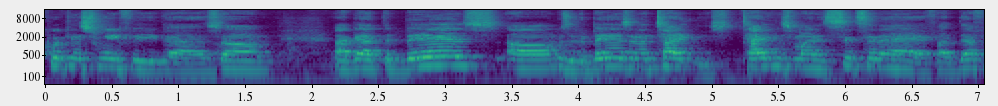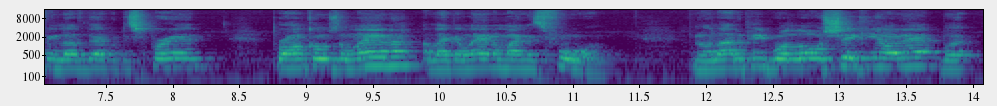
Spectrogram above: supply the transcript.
quick and sweet for you guys. Um, I got the Bears. Um, was it the Bears and the Titans? Titans minus six and a half. I definitely love that with the spread. Broncos Atlanta. I like Atlanta minus four. You know, a lot of people are a little shaky on that, but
